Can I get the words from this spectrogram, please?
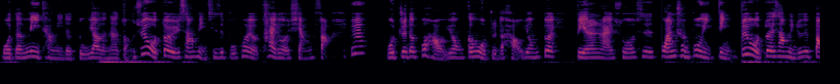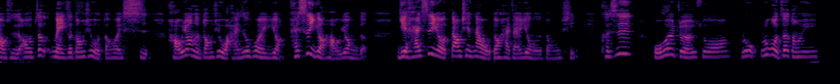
我的蜜糖里的毒药的那种，所以我对于商品其实不会有太多的想法，因为我觉得不好用，跟我觉得好用，对别人来说是完全不一定。所以我对商品就是保持着哦，这每个东西我都会试，好用的东西我还是会用，还是有好用的，也还是有到现在我都还在用的东西。可是我会觉得说，如如果这个东西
